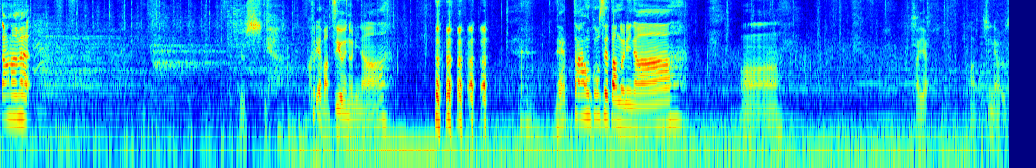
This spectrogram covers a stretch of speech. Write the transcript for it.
頼む！よし。来れば強いのにな。絶対起こせたのにな。あ。あいやあっちにあるぞ。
